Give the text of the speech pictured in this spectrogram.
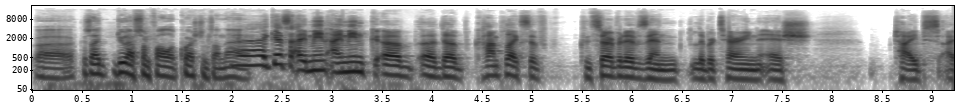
because uh, I do have some follow up questions on that. Yeah, I guess I mean I mean uh, uh, the complex of conservatives and libertarian ish types I,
